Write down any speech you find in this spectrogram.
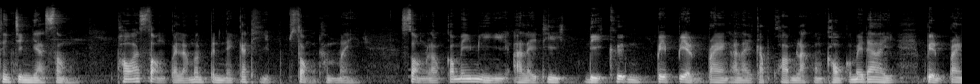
จริง ๆ อย่าส่อง เพราะว่าส่องไปแล้วมันเป็นเนกาทีฟส่องทำไม ส่องเราก็ไม่มีอะไรที่ดีขึ้นไปเปลี่ยนแปลงอะไรกับความรักของเขาก็ไม่ได้ เปลี่ยนแปลง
